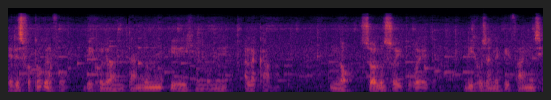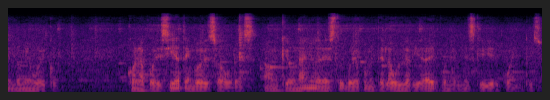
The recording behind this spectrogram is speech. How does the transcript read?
¿Eres fotógrafo? Dijo levantándome y dirigiéndome a la cama. No, solo soy poeta dijo San Epifanio haciéndome hueco. Con la poesía tengo de sobras, aunque un año de estos voy a cometer la vulgaridad de ponerme a escribir cuentos.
